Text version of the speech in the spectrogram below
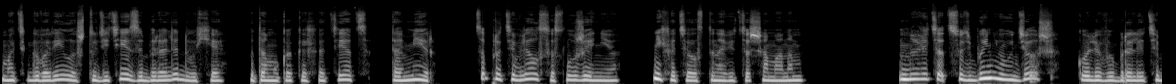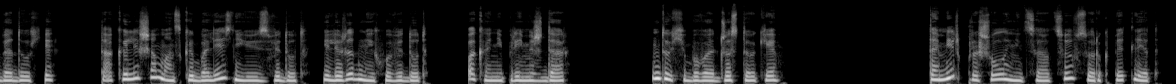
Мать говорила, что детей забирали духи, потому как их отец, Тамир, сопротивлялся служению, не хотел становиться шаманом. Но ведь от судьбы не уйдешь, коли выбрали тебя духи. Так или шаманской болезнью изведут, или родных уведут, пока не примешь дар. Духи бывают жестокие. Тамир прошел инициацию в 45 лет,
